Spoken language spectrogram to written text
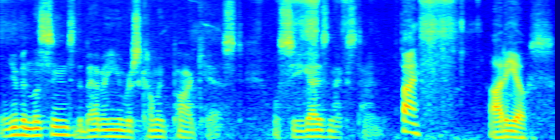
And you've been listening to the Batman Universe Comic Podcast. We'll see you guys next time. Bye. Adios.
